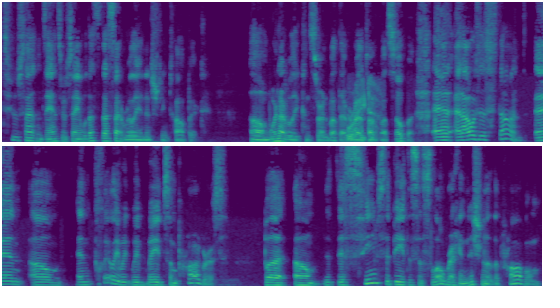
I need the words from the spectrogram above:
two sentence answer saying, "Well, that's that's not really an interesting topic. Um, we're not really concerned about that. We're right. going to talk about SOPA." And and I was just stunned. And um, and clearly we, we've made some progress, but um, this seems to be this a slow recognition of the problem.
